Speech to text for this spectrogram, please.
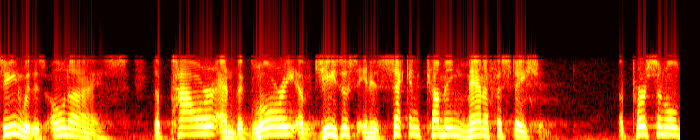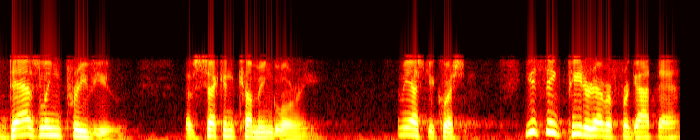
seen with his own eyes the power and the glory of Jesus in his second coming manifestation, a personal, dazzling preview of second coming glory. Let me ask you a question. You think Peter ever forgot that?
